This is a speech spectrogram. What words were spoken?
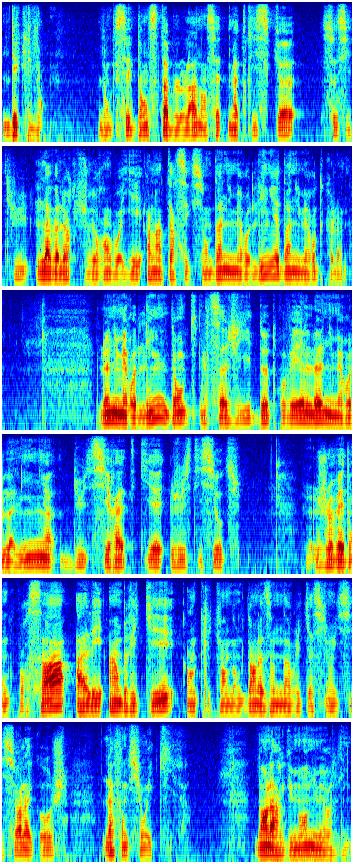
des clients. Donc c'est dans ce tableau-là, dans cette matrice, que se situe la valeur que je veux renvoyer à l'intersection d'un numéro de ligne et d'un numéro de colonne. Le numéro de ligne, donc il s'agit de trouver le numéro de la ligne du siret qui est juste ici au-dessus. Je vais donc pour ça aller imbriquer, en cliquant donc dans la zone d'imbrication ici sur la gauche, la fonction equiv dans l'argument numéro de ligne.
